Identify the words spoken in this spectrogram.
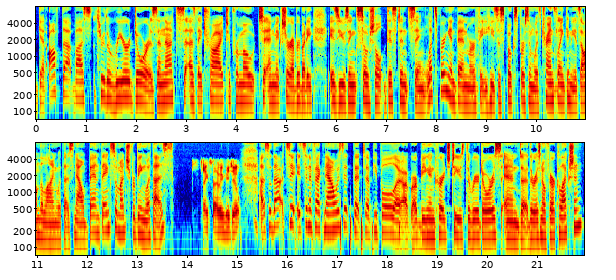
get off that bus through the rear doors. And that's as they try to promote and make sure everybody is using social distancing. Let's bring in Ben Murphy. He's a spokesperson with TransLink and he is on the line with us now. Ben, thanks so much for being with us. Thanks for having me, Jill. Uh, so that's it. It's in effect now, is it, that uh, people are, are, being encouraged to use the rear doors and uh, there is no fare collection?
